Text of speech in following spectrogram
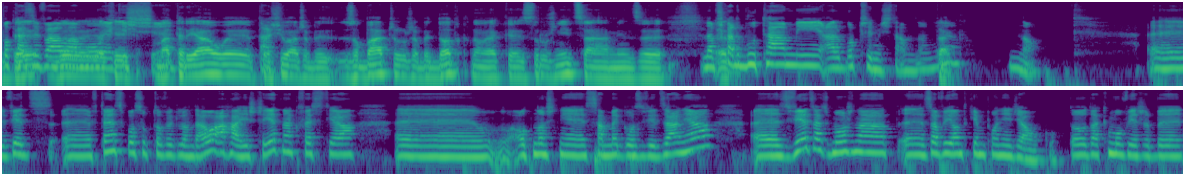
pokazywała mu jakieś, jakieś materiały, tak. prosiła, żeby zobaczył, żeby dotknął, jaka jest różnica między na przykład butami albo czymś tam, no nie? Tak. No. E, więc e, w ten sposób to wyglądało. Aha, jeszcze jedna kwestia e, odnośnie samego zwiedzania. Zwiedzać można za wyjątkiem poniedziałku. To tak mówię, żeby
